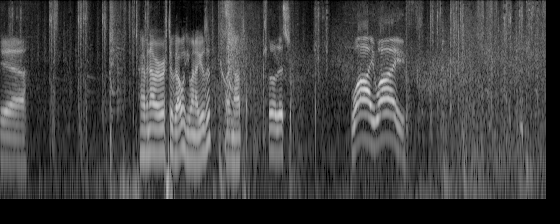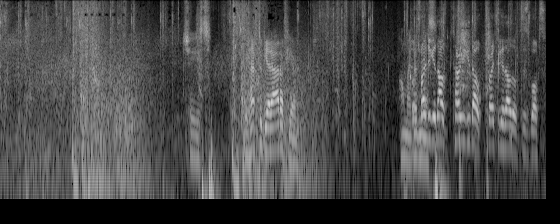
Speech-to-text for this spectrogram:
Yeah. I have another rift to go. Do you wanna use it or not? No, let's. Why? Why? Jeez. We have to get out of here. Oh my Come, goodness. try to get out. Try to get out. Try to get out of this box.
